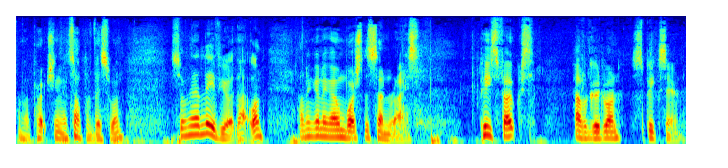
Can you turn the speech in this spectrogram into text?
I'm approaching the top of this one, so I'm going to leave you at that one and I'm going to go and watch the sunrise. Peace, folks. Have a good one. Speak soon.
